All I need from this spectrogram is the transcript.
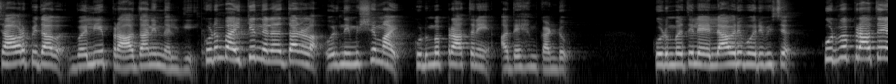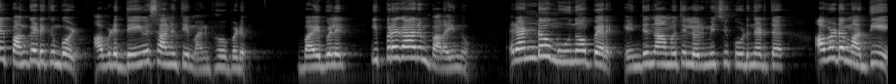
ചാവർ പിതാവ് വലിയ പ്രാധാന്യം നൽകി. കുടുംബ ഐക്യം നിലനിർത്താനുള്ള ഒരു നിമിഷമായി കുടുംബ പ്രാർത്ഥനയെ അദ്ദേഹം കണ്ടു. കുടുംബത്തിലെ എല്ലാവരും ഒരുമിച്ച് കുടുംബ പ്രാർത്ഥനയിൽ പങ്കെടുക്കുമ്പോൾ അവിടെ ദൈവ സാന്നിധ്യം അനുഭവപ്പെടും. ബൈബിളിൽ ഇപ്രകാരം പറയുന്നു രണ്ടോ മൂന്നോ പേർ എന്റെ നാമത്തിൽ ഒരുമിച്ച് കൂടുന്നിടത്ത് അവരുടെ മധ്യയെ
